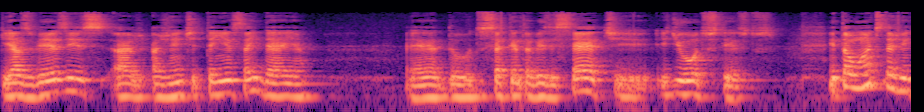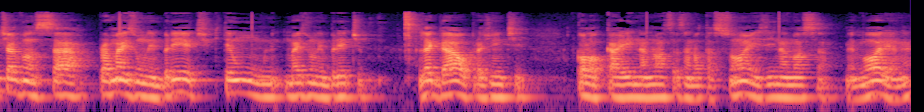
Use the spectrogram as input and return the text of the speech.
que às vezes a, a gente tem essa ideia é, do, do 70 vezes 7 e de outros textos. Então, antes da gente avançar para mais um lembrete, que tem um, mais um lembrete legal para a gente colocar aí nas nossas anotações e na nossa memória, né?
